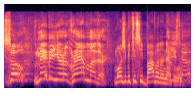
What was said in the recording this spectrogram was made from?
So maybe you're a grandmother. Може би ти си баба на And you някого. say,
